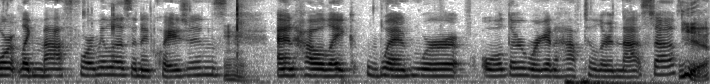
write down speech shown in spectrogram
for like math formulas and equations. Mhm. and how like when we're older we're gonna have to learn that stuff. Yeah.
